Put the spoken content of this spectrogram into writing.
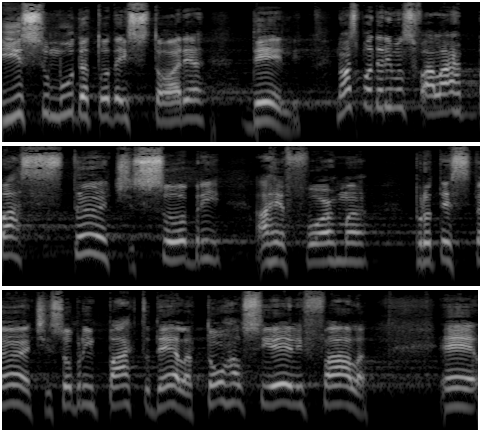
E isso muda toda a história dele. Nós poderíamos falar bastante sobre a reforma protestante, sobre o impacto dela. Tom Hausier ele fala é,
